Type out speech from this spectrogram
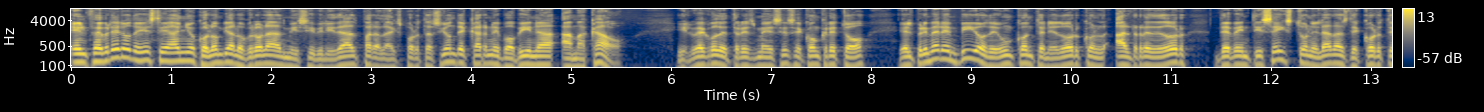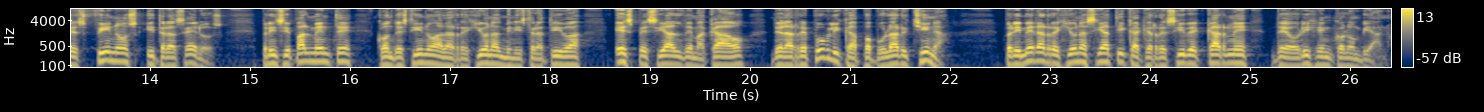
En febrero de este año Colombia logró la admisibilidad para la exportación de carne bovina a Macao y luego de tres meses se concretó el primer envío de un contenedor con alrededor de 26 toneladas de cortes finos y traseros, principalmente con destino a la región administrativa especial de Macao de la República Popular China primera región asiática que recibe carne de origen colombiano.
